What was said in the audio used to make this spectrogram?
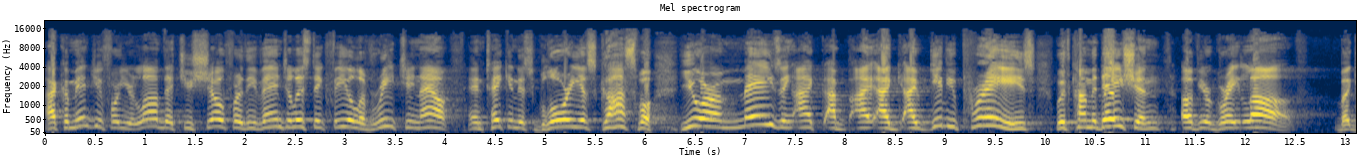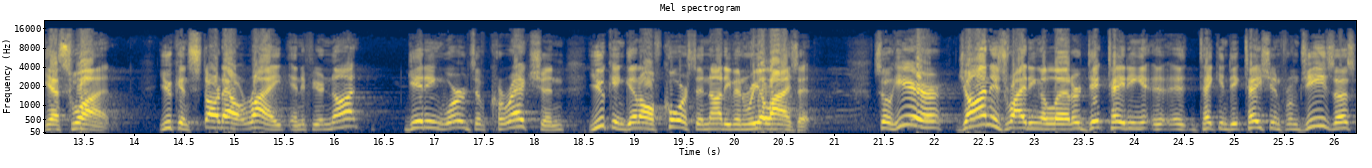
I commend you for your love that you show for the evangelistic field of reaching out and taking this glorious gospel. You are amazing. I, I, I, I give you praise with commendation of your great love. But guess what? You can start out right, and if you're not getting words of correction, you can get off course and not even realize it. So here, John is writing a letter, dictating, uh, uh, taking dictation from Jesus,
